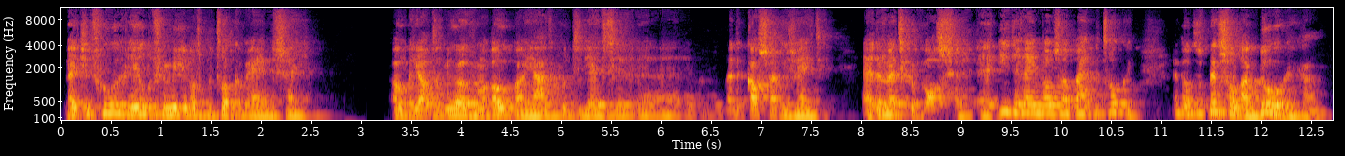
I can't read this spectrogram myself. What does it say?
Weet je, vroeger heel de familie was betrokken bij RBC. Ook, je had het nu over mijn opa. Ja, goed, die heeft bij de kassa gezeten. er werd gewassen. iedereen was daarbij betrokken. En dat is best wel lang doorgegaan.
